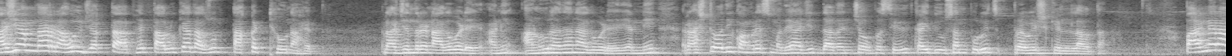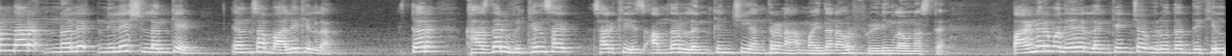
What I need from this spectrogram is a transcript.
माजी आमदार राहुल जगताप हे तालुक्यात अजून ताकद ठेवून आहेत. राजेंद्र नागवडे आणि अनुराधा नागवडे यांनी राष्ट्रवादी काँग्रेसमध्ये अजितदादांच्या उपस्थितीत काही दिवसांपूर्वीच प्रवेश केलेला होता. पारनेर आमदार नले निलेश लंके यांचा बालेकिल्ला. तर खासदार विखेंसार सारखीच आमदार लंकेंची यंत्रणा मैदानावर फिल्डिंग लावून असते. पारनेरमध्ये लंकेंच्या विरोधात देखील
